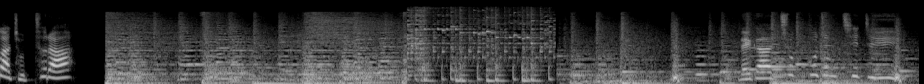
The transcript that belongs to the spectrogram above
축구가 좋더라. 내가 축구 좀 치지.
